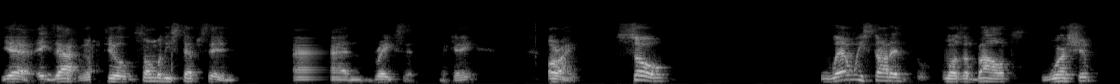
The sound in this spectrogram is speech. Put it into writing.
Yeah, exactly. Until somebody steps in and, and breaks it. Okay. All right. So where we started was about worship,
